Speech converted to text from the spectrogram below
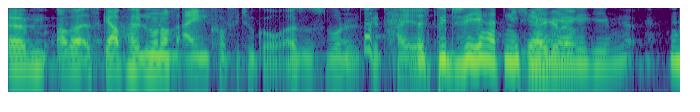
ähm, aber es gab halt nur noch ein Coffee to go, also es wurde geteilt. Das Budget hat nicht ja, mehr genau. hergegeben. Ja.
